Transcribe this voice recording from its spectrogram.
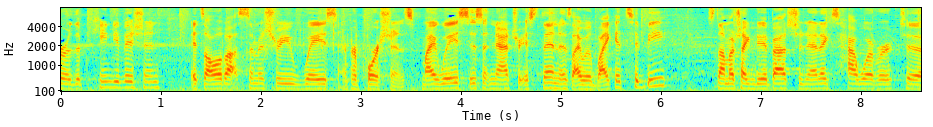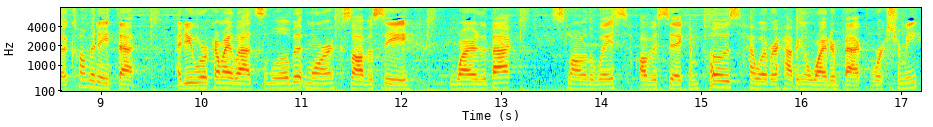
For the bikini division, it's all about symmetry, waist, and proportions. My waist isn't naturally as thin as I would like it to be. There's not much I can do about genetics. However, to accommodate that, I do work on my lats a little bit more because obviously wider the back, smaller the waist. Obviously I can pose, however having a wider back works for me.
